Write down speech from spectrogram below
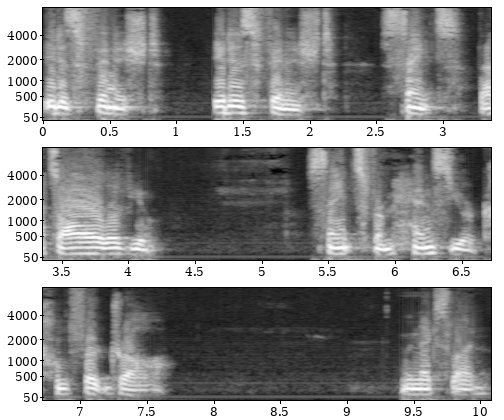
It is finished. It is finished. Saints, that's all of you. Saints, from hence your comfort draw. The next slide.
